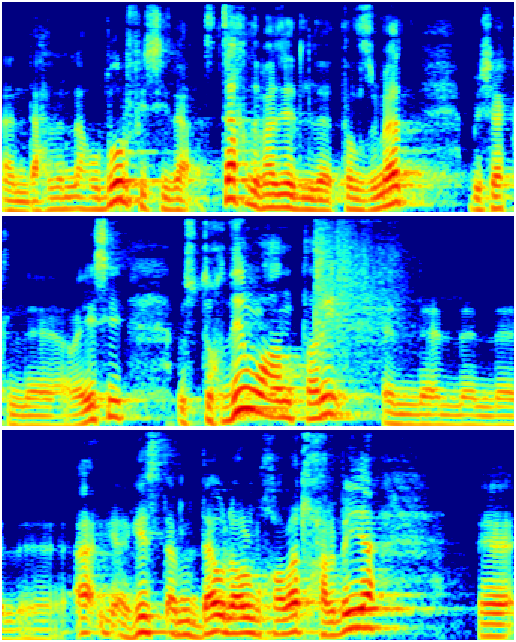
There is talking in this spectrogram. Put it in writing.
لأن دحلان له دور في سيناء. استخدم هذه التنظيمات بشكل رئيسي. استخدموا عن طريق أجهزة أمن الدولة والمخابرات الحربية آه،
